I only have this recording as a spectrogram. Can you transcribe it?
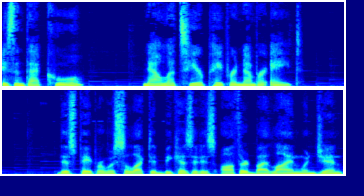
Isn't that cool? Now let's hear paper number 8. This paper was selected because it is authored by Lianwen Wenjin,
